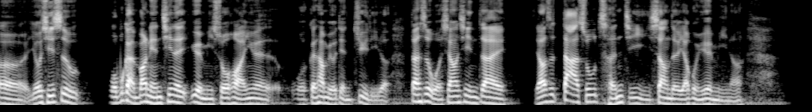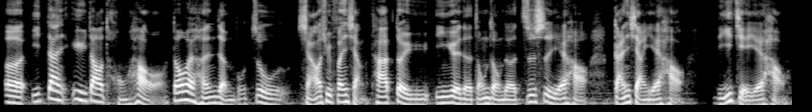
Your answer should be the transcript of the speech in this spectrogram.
呃，尤其是我不敢帮年轻的乐迷说话，因为我跟他们有点距离了。但是我相信在只要是大叔层级以上的摇滚乐迷呢，呃，一旦遇到同好哦，都会很忍不住想要去分享他对于音乐的种种的知识也好、感想也好、理解也好。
